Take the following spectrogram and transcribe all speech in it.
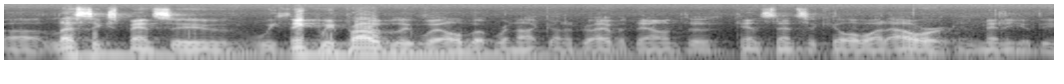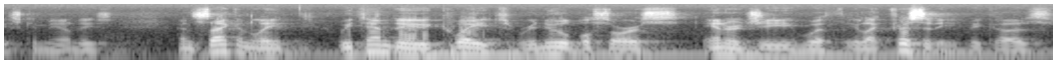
uh, less expensive. We think we probably will, but we're not going to drive it down to 10 cents a kilowatt hour in many of these communities. And secondly, we tend to equate renewable source energy with electricity because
